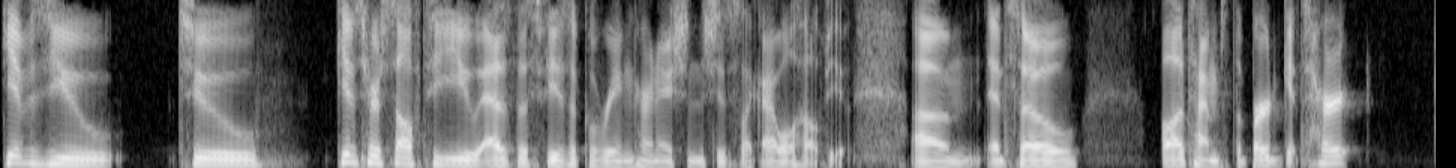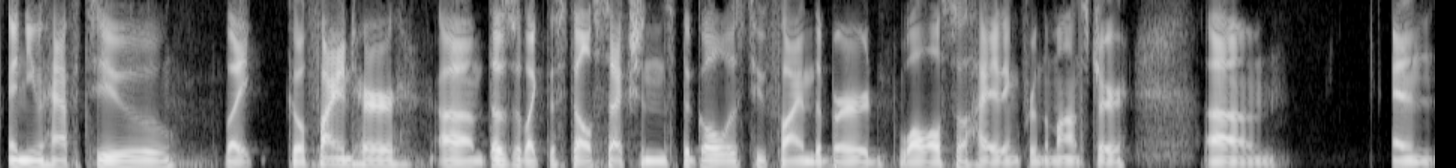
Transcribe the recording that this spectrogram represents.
gives you to gives herself to you as this physical reincarnation. She's like, I will help you. Um, and so a lot of times the bird gets hurt, and you have to like go find her. Um, those are like the stealth sections. The goal is to find the bird while also hiding from the monster. Um, and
